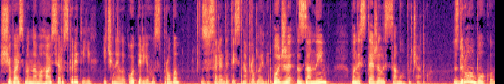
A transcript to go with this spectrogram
що Вайсман намагався розкрити їх і чинили опір його спробам зосередитись на проблемі. Отже, за ним вони стежили з самого початку. З другого боку,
